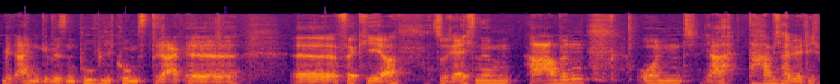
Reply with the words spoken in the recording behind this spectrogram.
mit einem gewissen Publikumsverkehr äh, äh, zu rechnen haben. Und ja, da habe ich halt wirklich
